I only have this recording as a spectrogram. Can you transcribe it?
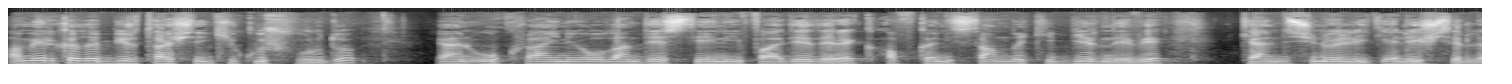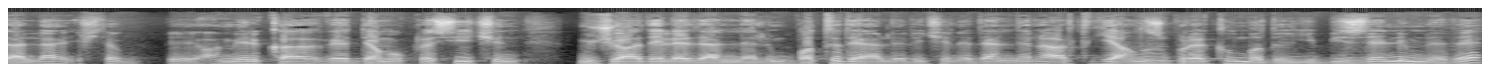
Amerika'da bir taşla iki kuş vurdu. Yani Ukrayna'ya olan desteğini ifade ederek Afganistan'daki bir nevi kendisine yönelik eleştirilerle işte e, Amerika ve demokrasi için mücadele edenlerin, batı değerleri için edenlerin artık yalnız bırakılmadığı gibi izlenimle de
